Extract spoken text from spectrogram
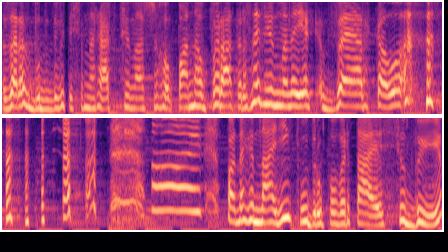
Зараз буду дивитися на реакцію нашого пана оператора. Знаєте, він мене як дзеркало. Ай, пане Геннадій, пудру повертаю сюди.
